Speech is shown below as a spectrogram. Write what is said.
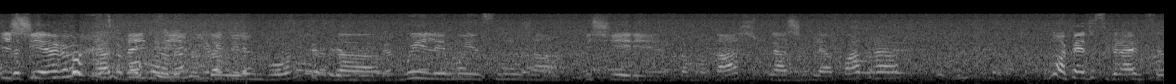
пещеру, дойти в Екатеринбург. Да. Были мы с мужем в пещере Дамутаж, пляж Клеопатра. Ну, опять же, собираемся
